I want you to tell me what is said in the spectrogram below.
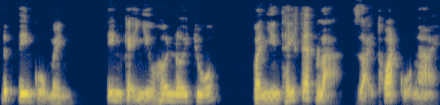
đức tin của mình, tin cậy nhiều hơn nơi Chúa và nhìn thấy phép lạ giải thoát của Ngài.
